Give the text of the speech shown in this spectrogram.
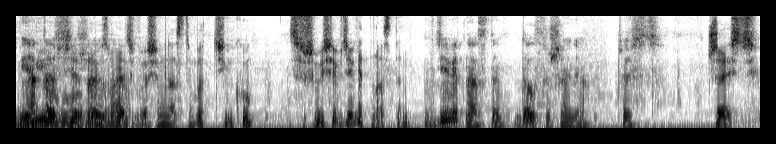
Ja Miło też było porozmawiać w 18 odcinku. Słyszymy się w 19. W 19. Do usłyszenia. Cześć. Cześć.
